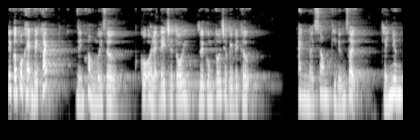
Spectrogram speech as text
tôi có cuộc hẹn với khách đến khoảng 10 giờ. Cô ở lại đây chờ tôi, rồi cùng tôi trở về biệt thự. Anh nói xong thì đứng dậy, thế nhưng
